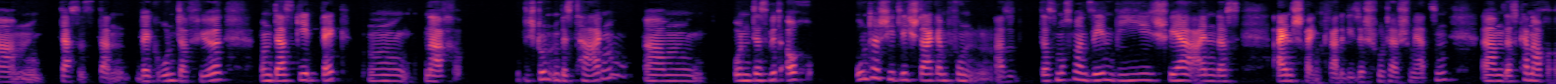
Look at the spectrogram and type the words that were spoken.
Ähm, das ist dann der Grund dafür. Und das geht weg, mh, nach Stunden bis Tagen. Ähm, und das wird auch unterschiedlich stark empfunden. Also das muss man sehen, wie schwer einen das einschränkt, gerade diese Schulterschmerzen. Ähm, das kann auch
